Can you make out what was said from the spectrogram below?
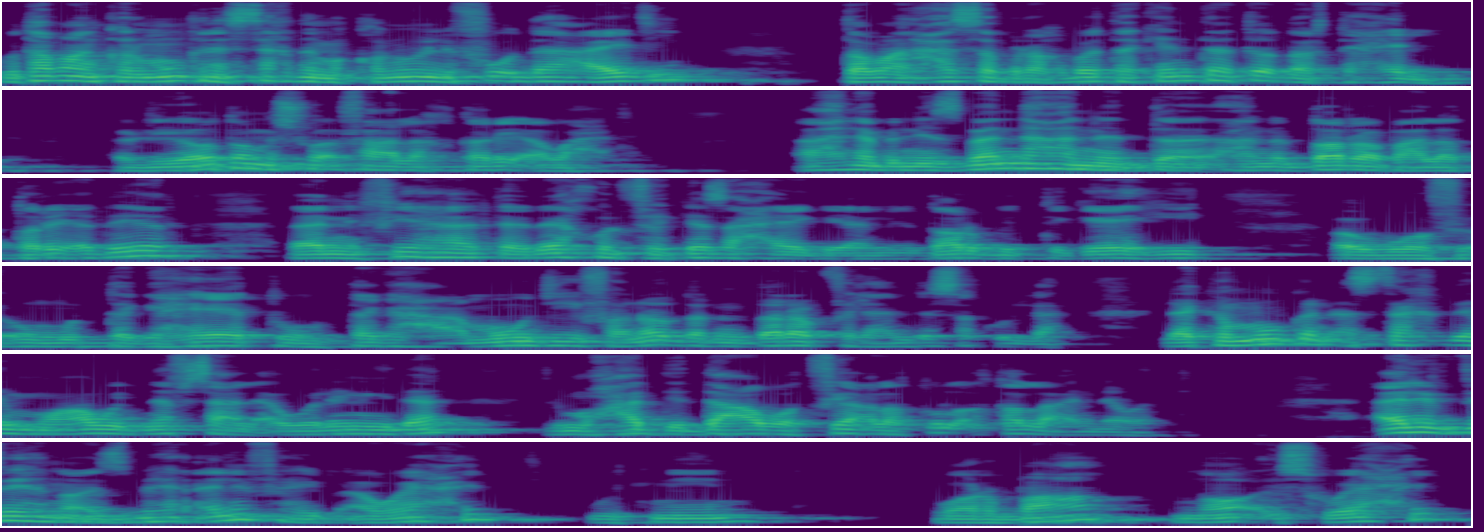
وطبعا كان ممكن استخدم القانون اللي فوق ده عادي. طبعا حسب رغبتك انت تقدر تحل. الرياضة مش واقفة على طريقة واحدة. إحنا بالنسبة لنا هنتدرب على الطريقة ديت لأن فيها تداخل في كذا حاجة يعني ضرب اتجاهي ومتجهات ومتجه عمودي فنقدر نتدرب في الهندسة كلها. لكن ممكن أستخدم معود نفسي على الأولاني ده المحدد ده أعوض فيه على طول أطلع النواتج ألف ب ناقص ب ألف هيبقى واحد واثنين وأربعة ناقص واحد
